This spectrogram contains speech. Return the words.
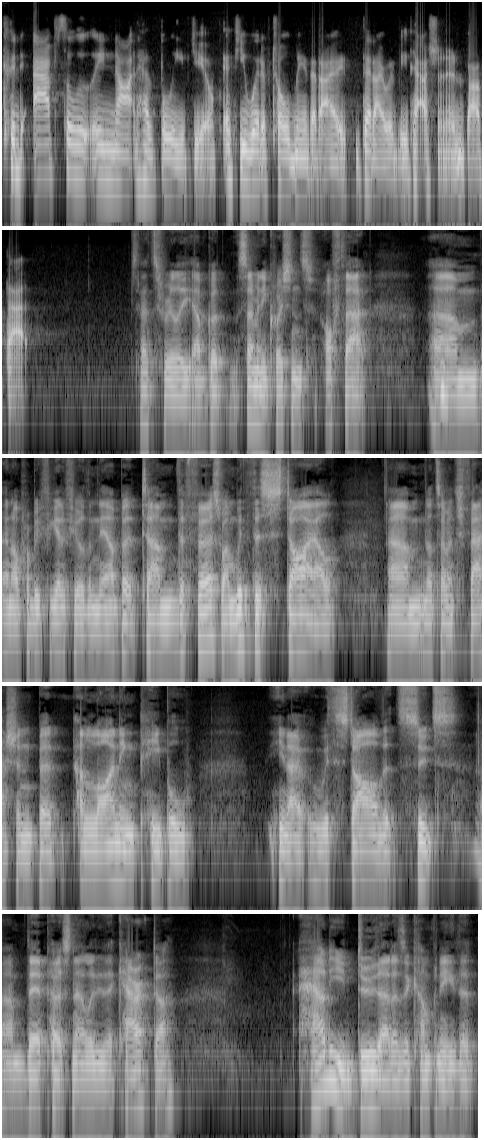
could absolutely not have believed you if you would have told me that I that I would be passionate about that. So that's really I've got so many questions off that, um, and I'll probably forget a few of them now. But um, the first one with the style, um, not so much fashion, but aligning people, you know, with style that suits um, their personality, their character. How do you do that as a company that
